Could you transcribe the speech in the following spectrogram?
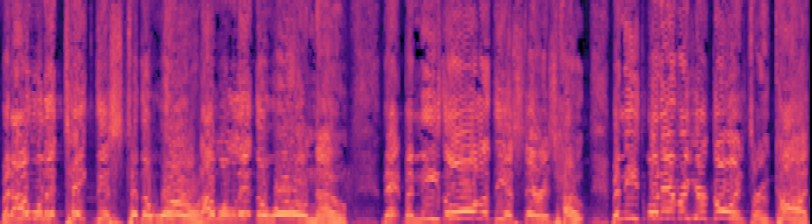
But I want to take this to the world. I want to let the world know that beneath all of this there is hope. Beneath whatever you're going through, God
